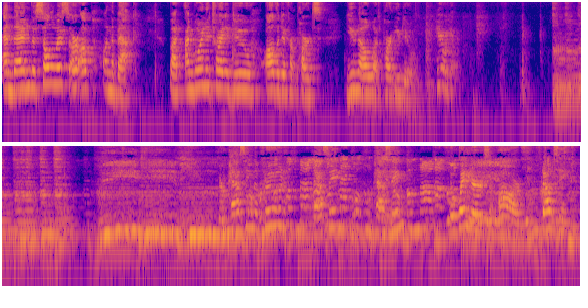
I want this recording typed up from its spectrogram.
and then the soloists are up on the back. But I'm going to try to do all the different parts. You know what part you do. Here we go. Passing the food, passing, passing. The waiters are bouncing,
